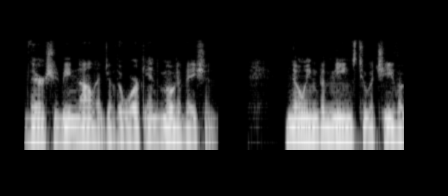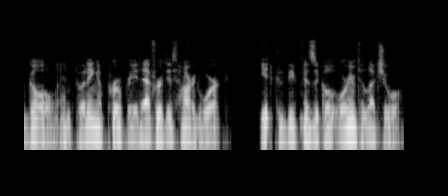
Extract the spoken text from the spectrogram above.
there should be knowledge of the work and motivation. Knowing the means to achieve a goal and putting appropriate effort is hard work. It could be physical or intellectual.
